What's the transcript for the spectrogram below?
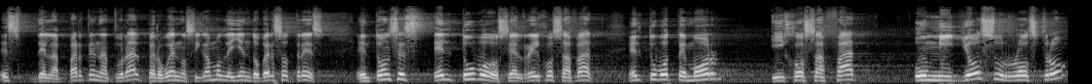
es de la parte natural, pero bueno, sigamos leyendo, verso 3. Entonces él tuvo, o sea, el rey Josafat, él tuvo temor y Josafat humilló su rostro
